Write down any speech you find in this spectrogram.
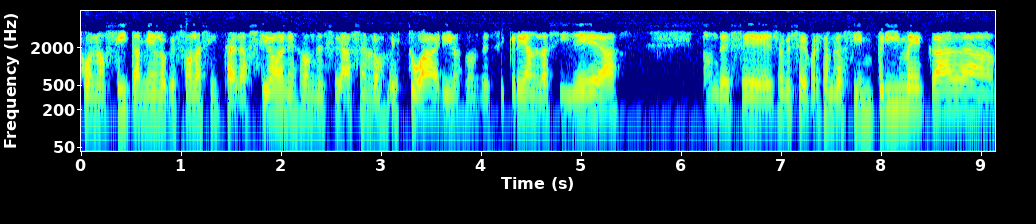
conocí también lo que son las instalaciones, donde se hacen los vestuarios, donde se crean las ideas, donde se, yo qué sé, por ejemplo, se imprime cada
